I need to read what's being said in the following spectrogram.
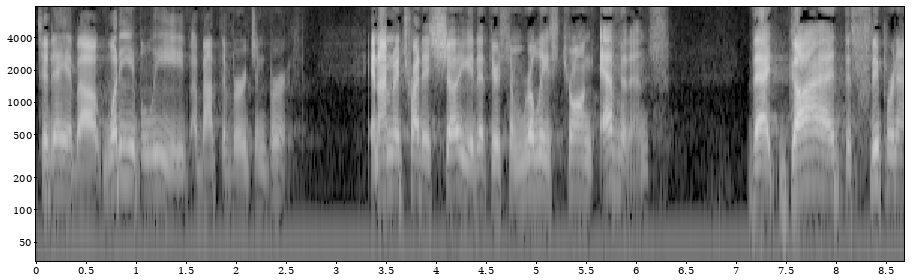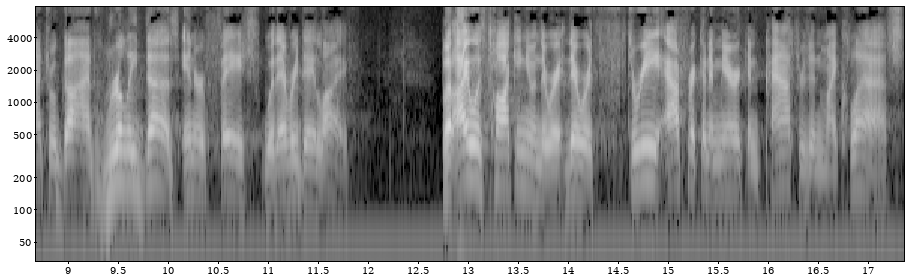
today about what do you believe about the virgin birth? And I'm going to try to show you that there's some really strong evidence that God, the supernatural God, really does interface with everyday life. But I was talking, and there were, there were three African American pastors in my class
